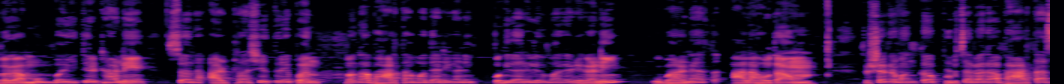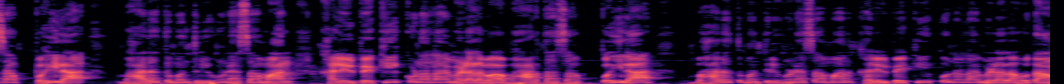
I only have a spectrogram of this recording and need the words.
बघा मुंबई ते ठाणे सन अठराशे त्रेपन्न. बघा भारतामध्ये या ठिकाणी पहिला रेल्वे मार्ग या ठिकाणी उभारण्यात आला होता. प्रश्न क्रमांक पुढचा बघा भारताचा पहिला भारतमंत्री होण्याचा मान खालीलपैकी कोणाला मिळाला? बघा भारताचा पहिला भारतमंत्री होण्याचा मान खालीलपैकी कोणाला मिळाला होता?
